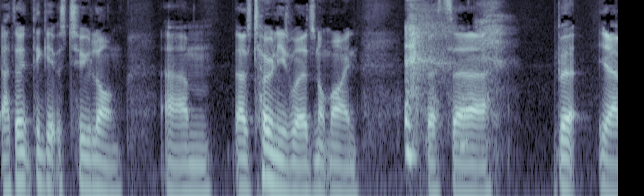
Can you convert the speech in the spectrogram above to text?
I don't think it was too long. Um, that was Tony's words, not mine. But uh, but yeah,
